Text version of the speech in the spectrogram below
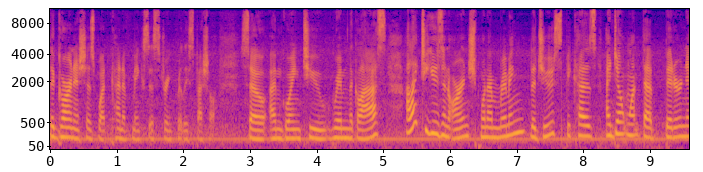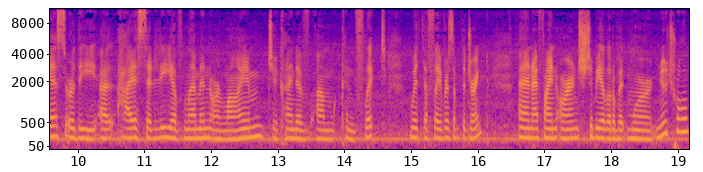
the garnish is what kind of makes this drink really special. So I'm going to rim the glass. I like to use an orange when I'm rimming the juice because I don't want the bitterness or the uh, high acidity of lemon or lime to kind of um, conflict with the flavors of the drink. And I find orange to be a little bit more neutral.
